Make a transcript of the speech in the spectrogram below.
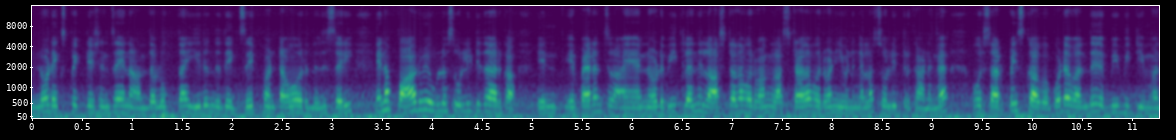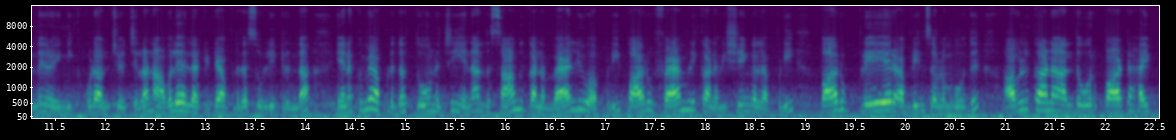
என்னோட எக்ஸ்பெக்டேஷன்ஸே நான் அந்தளவுக்கு தான் இருந்தது. எக்ஸைட்மெண்ட்டாகவும் இருந்தது. சரி ஏன்னா பார்வை உள்ள சொல்லிட்டு தான் இருக்கா. என் என் பேரண்ட்ஸ் என்னோட வீட்டிலேருந்து லாஸ்ட்டாக தான் வருவாங்க. லாஸ்ட்டாக தான் வருவாங்க இவனுங்கெல்லாம் சொல்லிட்டு இருக்கானுங்க. ஒரு சர்ப்ரைஸ்க்காக கூட வந்து பிபி டீம் வந்து இன்னைக்கு கூட அமுச்சு வச்சிடலாம் நான் அவளே எல்லார்கிட்டயும் அப்படி தான் சொல்லிட்டு இருந்தா. எனக்குமே அப்படி தான் தோணுச்சு. ஏன்னா அந்த சாங்குக்கான வேல்யூ அப்படி பாரு ஃபேமிலிக்கான விஷயங்கள் அப்படி பாரு பிளேயர் அப்படின்னு சொல்லும்போது அவளுக்கான அந்த ஒரு பாட்டை ஹைப்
